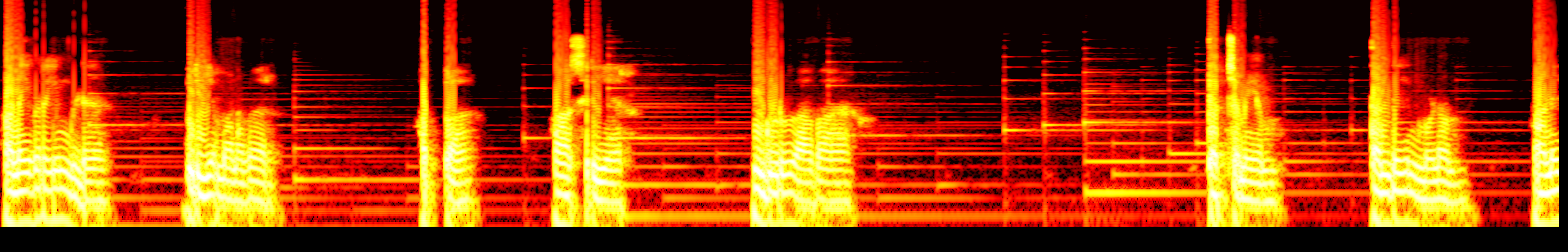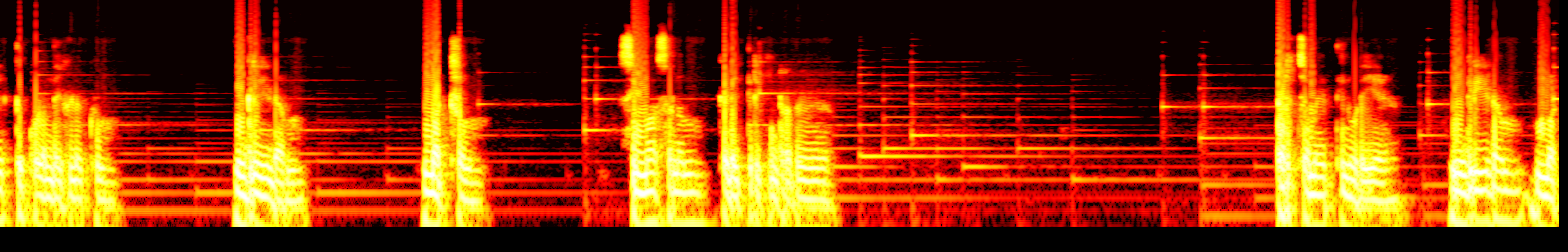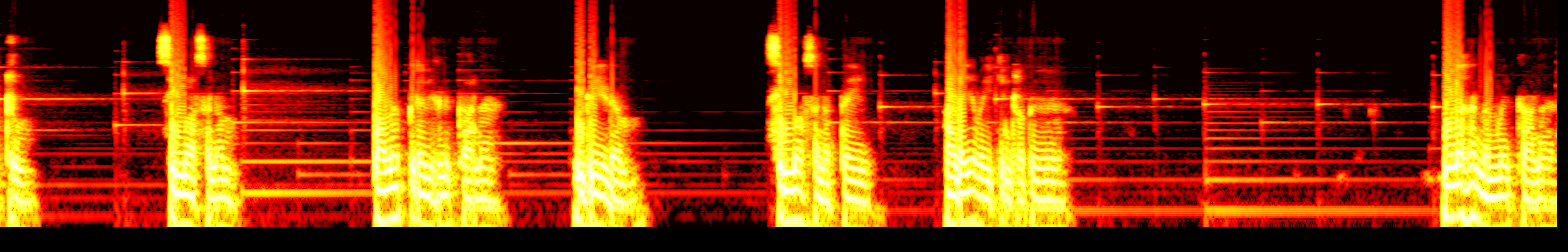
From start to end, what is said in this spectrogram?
அனைவரையும் விட பிரியமானவர் அப்பா ஆசிரியர் குரு ஆவார். தற்சமயம் தந்தையின் மூலம் அனைத்து குழந்தைகளுக்கும் கிரீடம் மற்றும் சிம்மாசனம் கிடைத்திருக்கின்றது. தற்சமயத்தினுடைய கிரீடம் மற்றும் சிம்மாசனம் பல பிறவிகளுக்கான கிரீடம் சிம்மாசனத்தை அடைய வைக்கின்றது. உலக நன்மைக்கான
